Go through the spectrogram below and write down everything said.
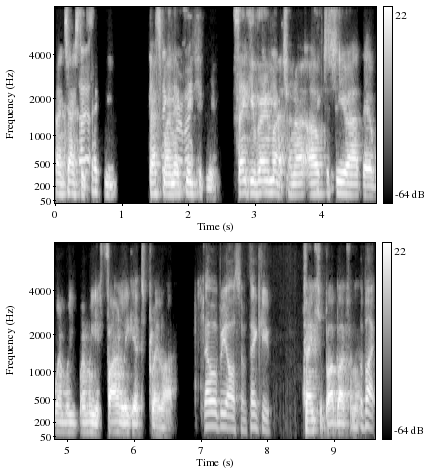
Fantastic. Uh, thank you. That's thank my next interview. Thank you very Thank much, you. and I, I, hope to see you out there when we when we finally get to play live. That will be awesome. Thank you. Thank you. Bye bye for now. Bye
